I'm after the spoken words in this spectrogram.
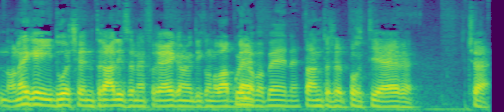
non è che i due centrali se ne fregano e dicono vabbè, va bene. tanto c'è il portiere. Cioè,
